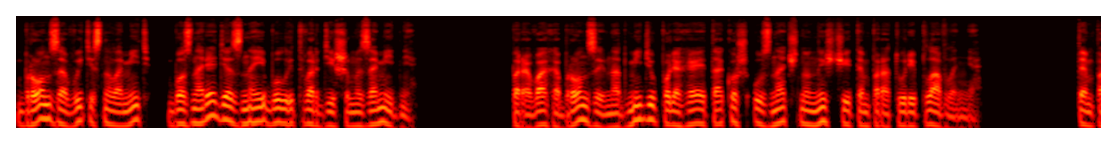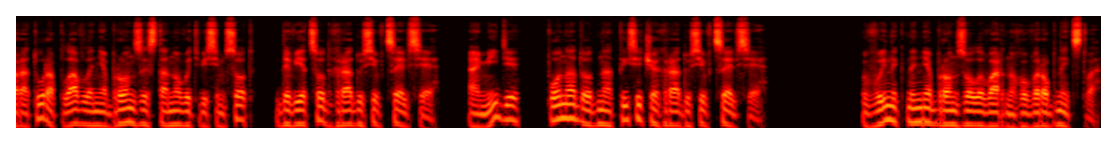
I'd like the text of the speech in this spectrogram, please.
Бронза витіснила мідь, бо знаряддя з неї були твердішими за мідні. Перевага бронзи над міддю полягає також у значно нижчій температурі плавлення. Температура плавлення бронзи становить 800-900 градусів Цельсія, а міді понад 1000 градусів Цельсія. Виникнення бронзоливарного виробництва.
